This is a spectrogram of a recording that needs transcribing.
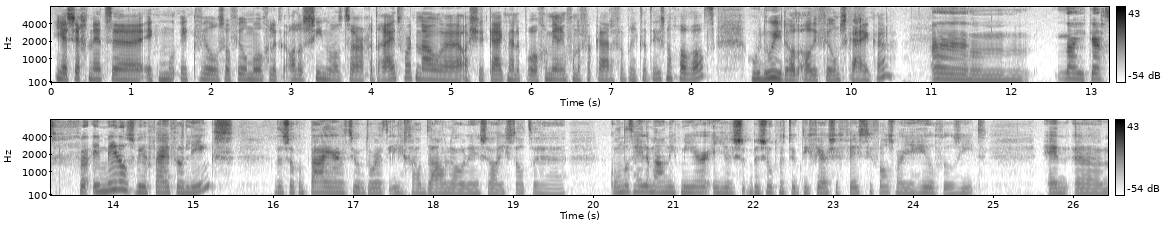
Jij zegt net, uh, ik, ik wil zoveel mogelijk alles zien wat er gedraaid wordt. Nou, uh, als je kijkt naar de programmering van de Verkadefabriek, dat is nogal wat. Hoe doe je dat, al die films kijken? Um, nou, je krijgt inmiddels weer veel links. Dus ook een paar jaar natuurlijk door het illegaal downloaden en zo is dat, uh, kon dat helemaal niet meer. Je bezoekt natuurlijk diverse festivals waar je heel veel ziet. En, ehm,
